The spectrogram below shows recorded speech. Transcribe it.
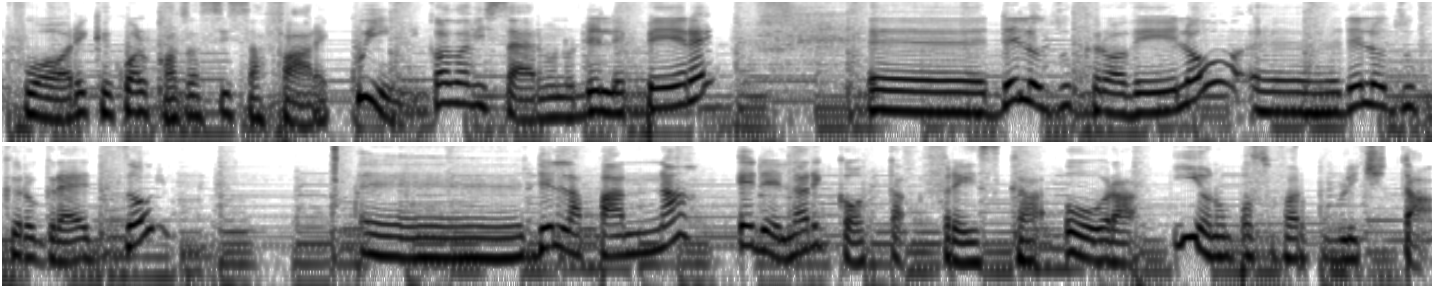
fuori che qualcosa si sa fare. Quindi cosa vi servono? Delle pere, eh, dello zucchero a velo, eh, dello zucchero grezzo eh, della panna e della ricotta fresca. Ora, io non posso fare pubblicità,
